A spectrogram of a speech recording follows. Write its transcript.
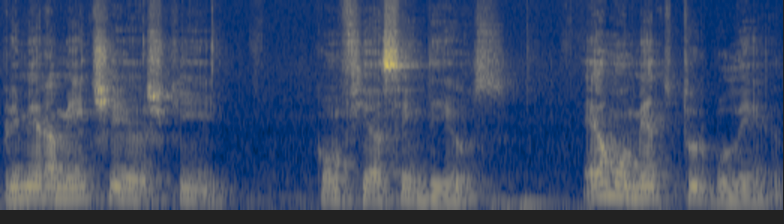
Primeiramente, eu acho que confiança em Deus. É um momento turbulento,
